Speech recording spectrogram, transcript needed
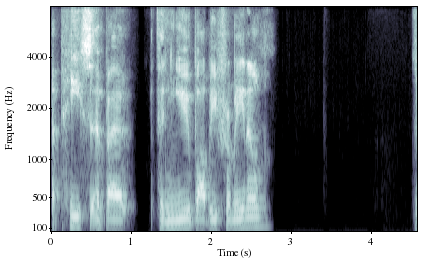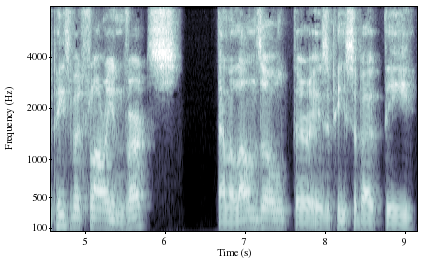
A piece about the new Bobby Firmino. There's a piece about Florian Wirtz and Alonso. There is a piece about the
